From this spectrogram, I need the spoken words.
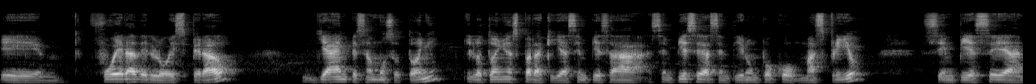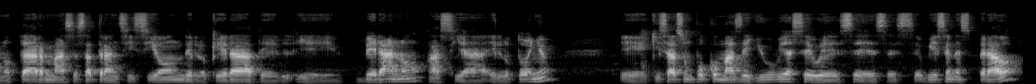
eh, fuera de lo esperado. Ya empezamos otoño. El otoño es para que ya se, empieza, se empiece a sentir un poco más frío se empiece a notar más esa transición de lo que era del eh, verano hacia el otoño. Eh, quizás un poco más de lluvia se, hubiesen esperado,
